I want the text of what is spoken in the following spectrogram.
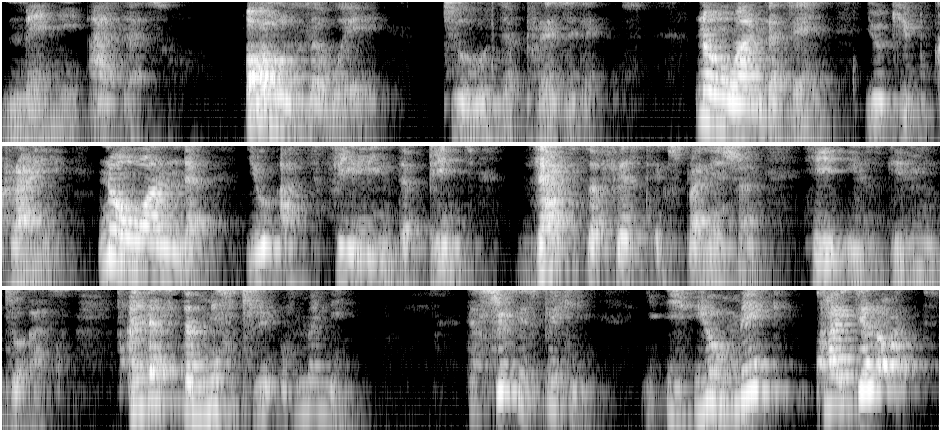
many others, all the way to the president. No wonder then you keep crying. No wonder you are feeling the pinch. That's the first explanation he is giving to us. And that's the mystery of money. Strictly speaking, you make quite a lot.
